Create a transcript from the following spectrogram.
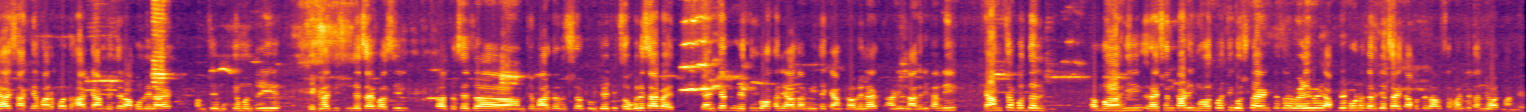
या शाखेमार्फत हा कॅम्प इथे राबवलेला आहे. आमचे मुख्यमंत्री एकनाथजी शिंदे साहेब असतील तसेच आमचे मार्गदर्शक विजयजी चौगुले साहेब आहेत त्यांच्या नेतृत्वाखाली आज आम्ही इथे कॅम्प लावलेला आहे आणि नागरिकांनी कॅम्पच्या बद्दल ही रॅशन कार्ड ही महत्त्वाची गोष्ट आहे आणि त्याचं वेळोवेळी अपडेट होणं गरजेचं आहे. त्याबद्दल सर्वांचे धन्यवाद मानले.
